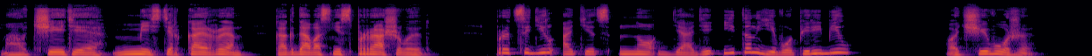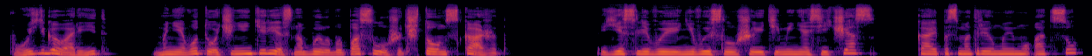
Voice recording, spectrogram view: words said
«Молчите, мистер Кайрен, когда вас не спрашивают!» Процедил отец, но дядя Итан его перебил. «Отчего же? Пусть говорит. Мне вот очень интересно было бы послушать, что он скажет. «Если вы не выслушаете меня сейчас...» Кай посмотрел моему отцу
